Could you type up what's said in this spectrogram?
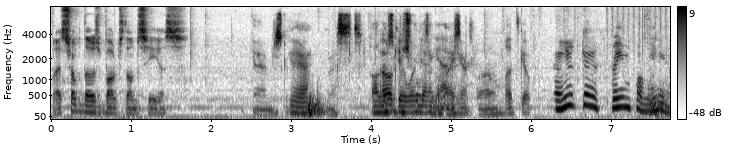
Let's hope those bugs don't see us. Yeah, I'm just gonna Yeah. west. Oh, there's Okay, we're patrol to getting the outta west here. as well. Let's go. And who's gonna stream from here?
